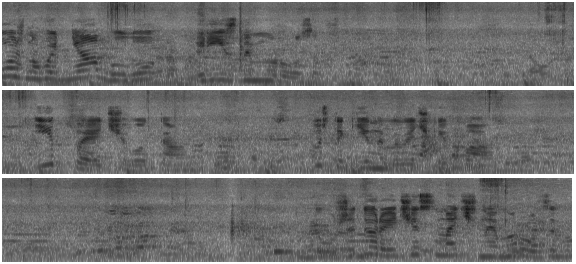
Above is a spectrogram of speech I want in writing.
Кожного дня було різне морозиво. І печиво там. Ось такий невеличкий бар. Дуже, до речі, смачне морозиво.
